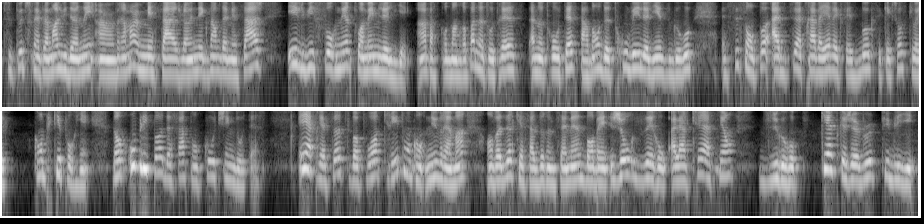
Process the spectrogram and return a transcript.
tu peux tout simplement lui donner un, vraiment un message, un exemple de message et lui fournir toi-même le lien. Hein, parce qu'on ne demandera pas à notre hôtesse, à notre hôtesse pardon, de trouver le lien du groupe. Euh, s'ils ne sont pas habitués à travailler avec Facebook, c'est quelque chose qui va être compliqué pour rien. Donc, oublie pas de faire ton coaching d'hôtesse. Et après ça, tu vas pouvoir créer ton contenu vraiment. On va dire que ça dure une semaine. Bon, ben, jour zéro, à la création du groupe. Qu'est-ce que je veux publier?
